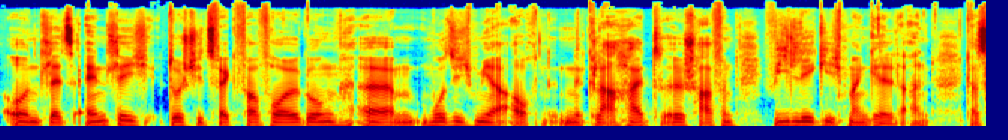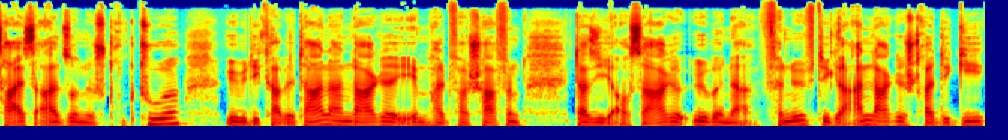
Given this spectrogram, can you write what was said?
Und letztendlich durch die Zweckverfolgung ähm, muss ich mir auch eine Klarheit äh, schaffen, wie lege ich mein Geld an. Das heißt also eine Struktur über die Kapitalanlage eben halt verschaffen, dass ich auch sage, über eine vernünftige Anlagestrategie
